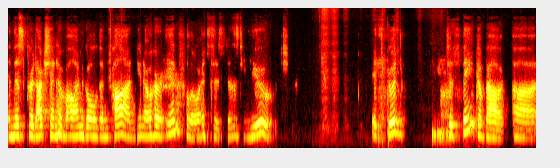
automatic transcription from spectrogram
in this production of On Golden Pond. You know, her influence is just huge. It's good to think about uh,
